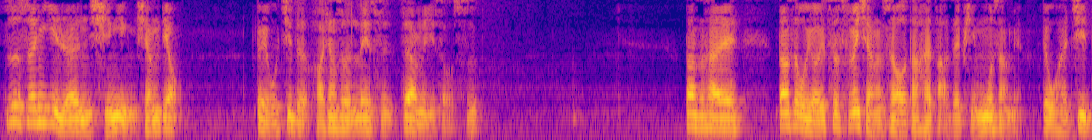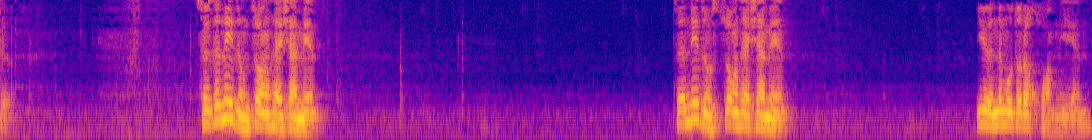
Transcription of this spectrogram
只身一人，形影相吊。对，我记得好像是类似这样的一首诗。当时还，当时我有一次分享的时候，他还打在屏幕上面，对，我还记得。所以在那种状态下面，在那种状态下面，又有那么多的谎言，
